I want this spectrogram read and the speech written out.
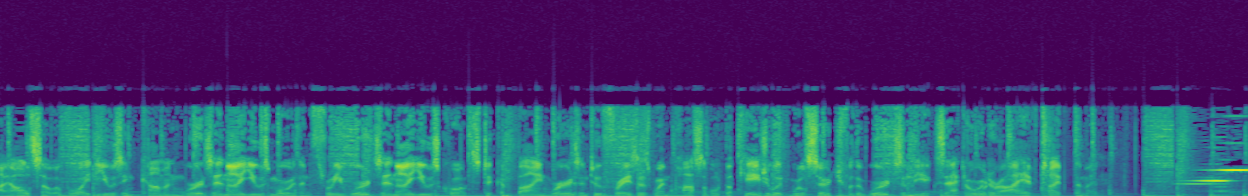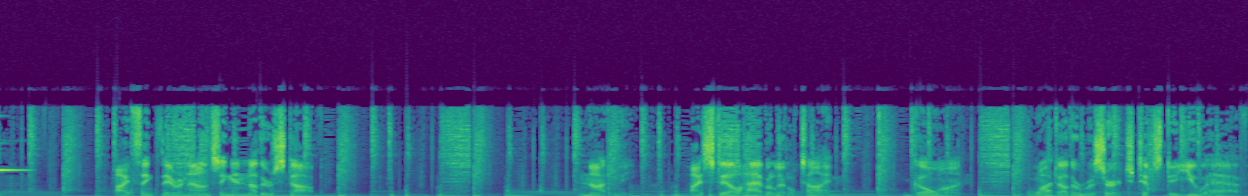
I also avoid using common words and I use more than three words and I use quotes to combine words into phrases when possible but occasionally will search for the words in the exact order I have typed them in. I think they're announcing another stop. Not me. I still have a little time. Go on. What other research tips do you have?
